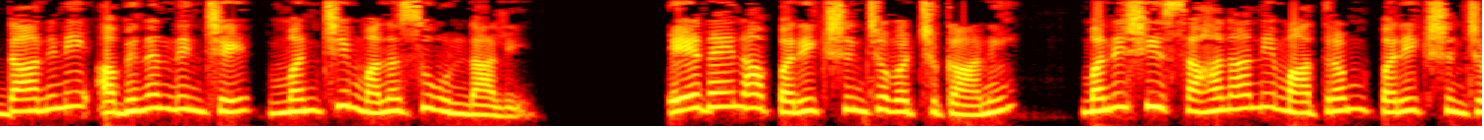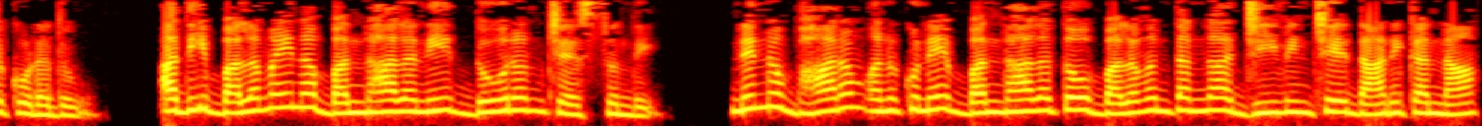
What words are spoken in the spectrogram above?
దానిని అభినందించే మంచి మనసు ఉండాలి. ఏదైనా పరీక్షించవచ్చు కాని మనిషి సహనాన్ని మాత్రం పరీక్షించకూడదు. అది బలమైన బంధాలని దూరం చేస్తుంది. నిన్ను భారం అనుకునే బంధాలతో బలవంతంగా జీవించే దానికన్నా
